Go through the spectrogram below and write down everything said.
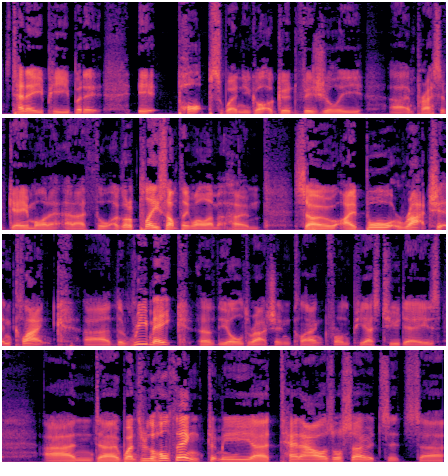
it's 1080p, but it it pops when you got a good visually uh, impressive game on it and I thought I've got to play something while I'm at home. So I bought Ratchet and Clank uh, the remake of the old Ratchet and Clank from the PS2 days and uh, went through the whole thing. Took me uh, 10 hours or so. It's it's uh,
